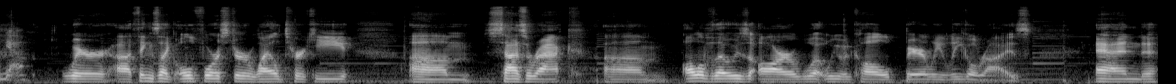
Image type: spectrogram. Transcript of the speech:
yeah. Where uh, things like Old Forester, Wild Turkey, um, Sazerac, um, all of those are what we would call barely legal ryes. And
